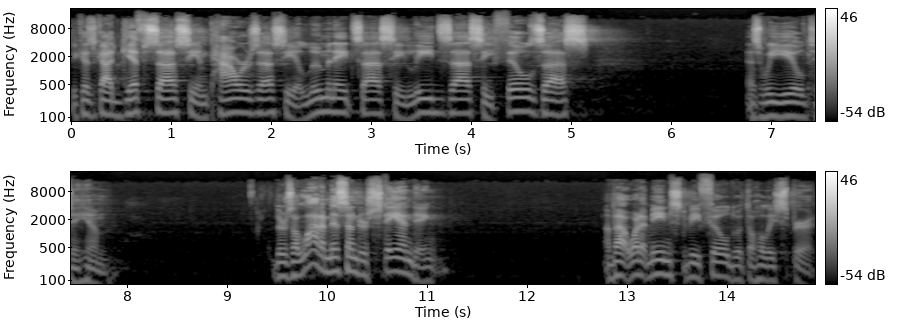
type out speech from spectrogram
because God gifts us, He empowers us, He illuminates us, He leads us, He fills us as we yield to Him. There's a lot of misunderstanding about what it means to be filled with the Holy Spirit.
